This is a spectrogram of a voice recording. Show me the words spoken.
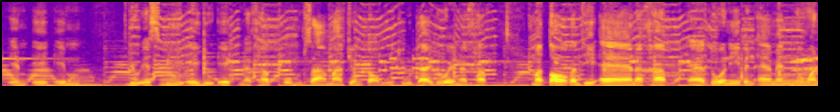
FM AM USB AUX นะครับผมสามารถเชื่อมต่อบลูทูธได้ด้วยนะครับมาต่อกันที่แอร์นะครับแอร์ตัวนี้เป็นแอร์แมนนวล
